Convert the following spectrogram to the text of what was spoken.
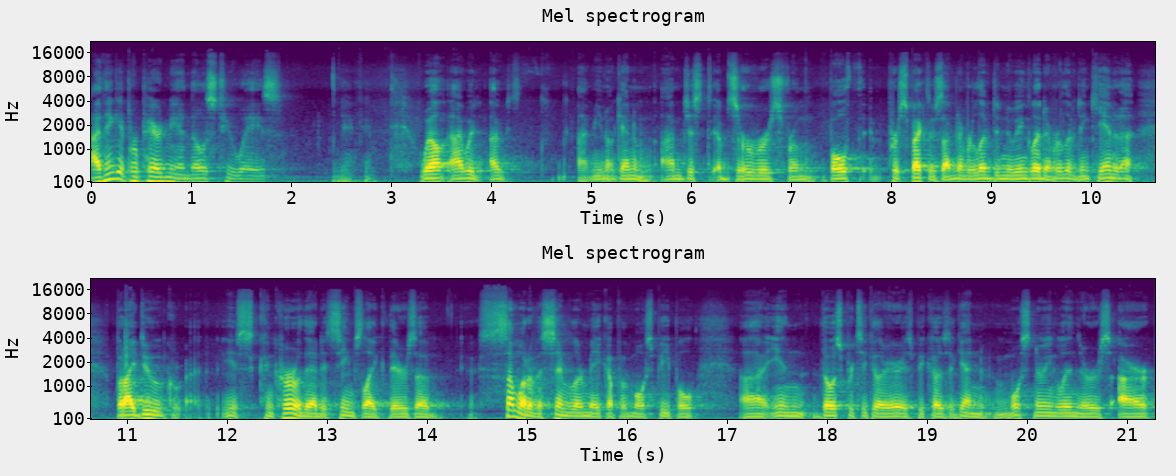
I think it prepared me in those two ways. Yeah, okay. Well, I would, I would you know, again, I'm, I'm, just observers from both perspectives. I've never lived in New England, never lived in Canada, but I do concur that it seems like there's a somewhat of a similar makeup of most people uh, in those particular areas because, again, most New Englanders are,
